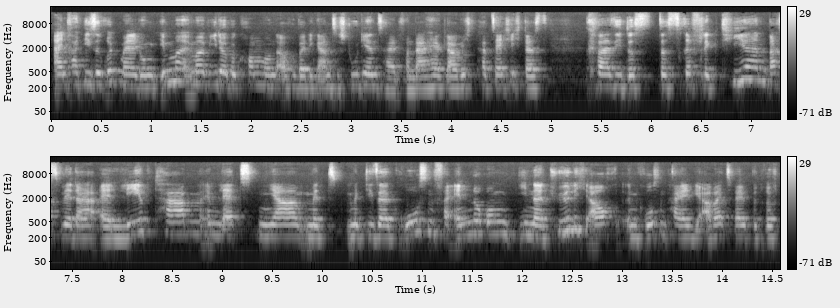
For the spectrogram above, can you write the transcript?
einfach diese Rückmeldungen immer, immer wieder bekommen und auch über die ganze Studienzeit. Von daher glaube ich tatsächlich, dass quasi das, das Reflektieren, was wir da erlebt haben im letzten Jahr mit, mit dieser großen Veränderung, die natürlich auch in großen Teilen die Arbeitswelt betrifft,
